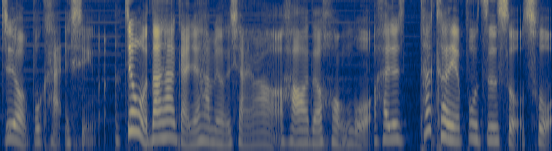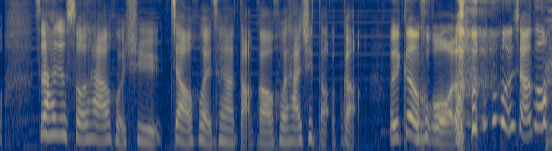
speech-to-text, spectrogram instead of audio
就有不开心嘛。就我当下感觉他没有想要好好的哄我，他就他可能也不知所措，所以他就说他要回去教会参加祷告会，他去祷告，我就更火了。我想说。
